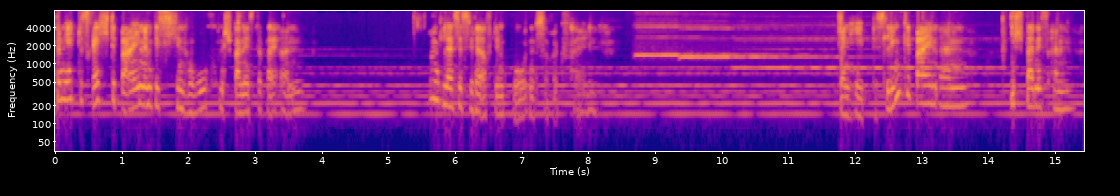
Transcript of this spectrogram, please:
Dann heb das rechte Bein ein bisschen hoch und spanne es dabei an. Und lass es wieder auf den Boden zurückfallen. Dann heb das linke Bein an und spanne es an.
